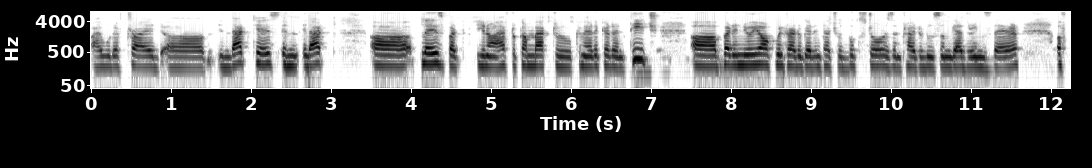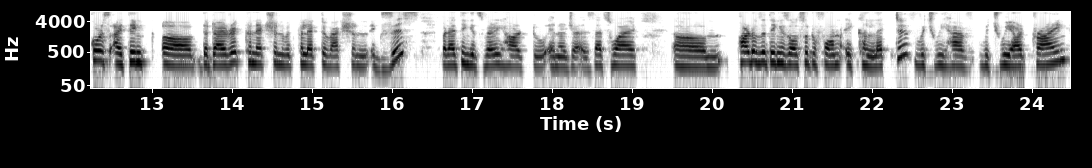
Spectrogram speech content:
i would have tried uh, in that case in, in that uh, place, but you know I have to come back to Connecticut and teach. Uh, but in New York, we'll try to get in touch with bookstores and try to do some gatherings there. Of course, I think uh, the direct connection with collective action exists, but I think it's very hard to energize. That's why um, part of the thing is also to form a collective which we have which we are trying.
